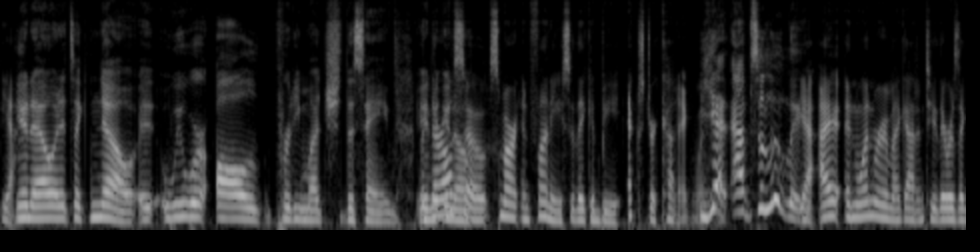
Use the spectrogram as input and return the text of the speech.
Yeah. You know, and it's like no, it, we were all pretty much the same. but in- they're you know. also smart and funny, so they could be extra cutting. yeah, absolutely. Yeah, I in one room I got into there was a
